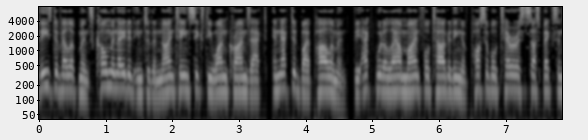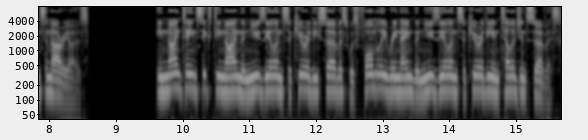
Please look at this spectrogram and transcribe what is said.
These developments culminated into the 1961 Crimes Act, enacted by Parliament. The Act would allow mindful targeting of possible terrorist suspects and scenarios. In 1969 the New Zealand Security Service was formally renamed the New Zealand Security Intelligence Service.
